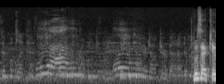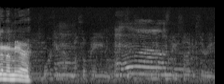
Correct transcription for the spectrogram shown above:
Simple blood tests will check for liver problems. You should tell your doctor about other. Who's that kid in the mirror? Or if you have muscle pain or that could be a sign of serious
